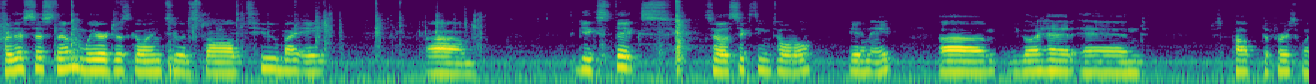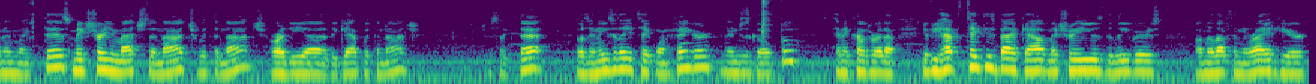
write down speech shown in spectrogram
For this system, we are just going to install 2 by 8 um, gig sticks, so 16 total, 8 and 8. Um, you go ahead and just pop the first one in like this. Make sure you match the notch with the notch, or the, uh, the gap with the notch, just like that. Goes in easily, take one finger, and then just go boop, and it comes right out. If you have to take these back out, make sure you use the levers on the left and the right here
